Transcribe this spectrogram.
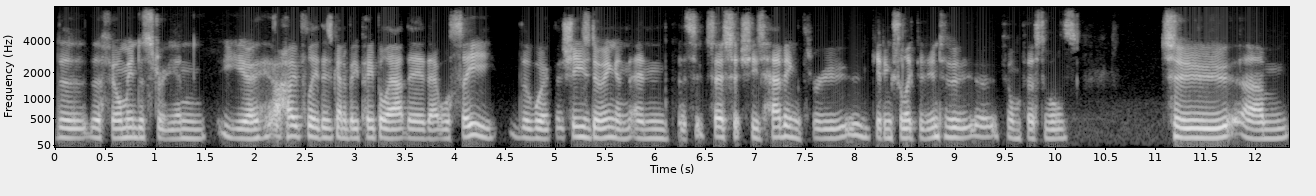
the the film industry. And you know hopefully there's going to be people out there that will see the work that she's doing and and the success that she's having through getting selected into uh, film festivals to um,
